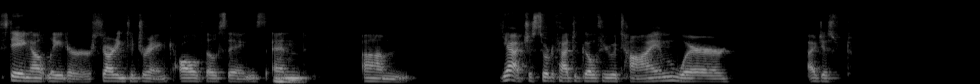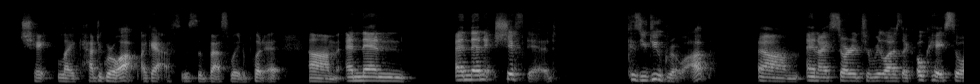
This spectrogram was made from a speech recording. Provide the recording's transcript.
staying out later, starting to drink, all of those things. Mm-hmm. And um, yeah, just sort of had to go through a time where I just cha- like had to grow up, I guess is the best way to put it. Um, and then, and then it shifted because you do grow up. Um, and I started to realize like, okay, so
